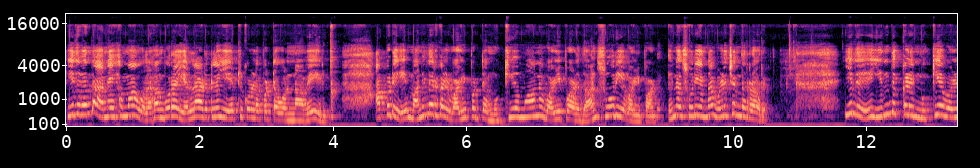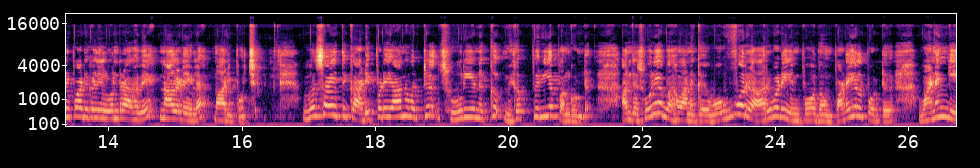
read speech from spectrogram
இது வந்து அநேகமாக உலகம் பூரா எல்லா இடத்துலையும் ஏற்றுக்கொள்ளப்பட்ட ஒன்றாவே இருக்குது அப்படி மனிதர்கள் வழிபட்ட முக்கியமான வழிபாடு தான் சூரிய வழிபாடு. ஏன்னா சூரியன் தான் வெளிச்சம் தர்றவர். இது இந்துக்களின் முக்கிய வழிபாடுகளில் ஒன்றாகவே நாளடைவில் மாறிப்போச்சு. விவசாயத்துக்கு அடிப்படையானவற்றில் சூரியனுக்கு மிகப்பெரிய பங்குண்டு. அந்த சூரிய பகவானுக்கு ஒவ்வொரு அறுவடையின் போதும் படையல் போட்டு வணங்கி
